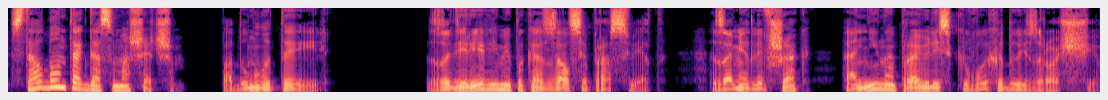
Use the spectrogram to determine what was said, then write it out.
Стал бы он тогда сумасшедшим?» — подумала Тейль. За деревьями показался просвет. Замедлив шаг, они направились к выходу из рощи.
